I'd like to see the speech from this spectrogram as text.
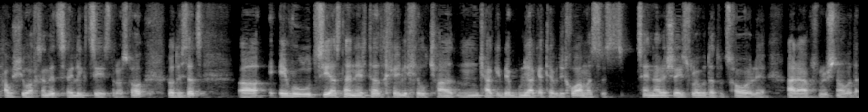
თავში ვახსენეთ სელექციის დროს, ხო? როდესაც აა ევოლუციასთან ერთად ხელი ხელ ჩაკიდებული აკეთებდი, ხო? ამას სცენარი შეიცვლებოდა თუ ცხოველი არ აქვს მნიშვნელობა და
